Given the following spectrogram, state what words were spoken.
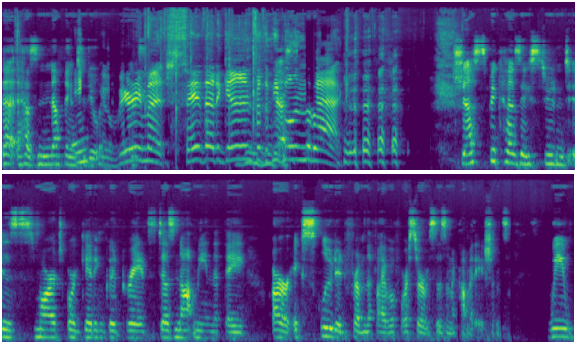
That has nothing Thank to do with you very much. Say that again for the people yes. in the back. Just because a student is smart or getting good grades does not mean that they are excluded from the 504 services and accommodations. We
